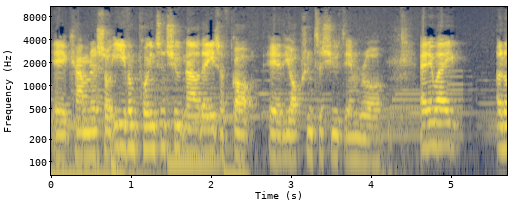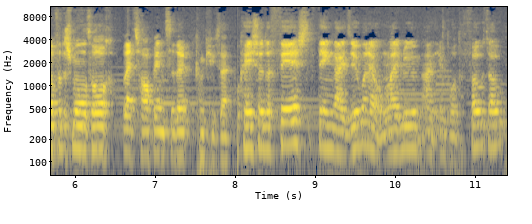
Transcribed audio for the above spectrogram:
uh, cameras. So even point and shoot nowadays, I've got uh, the option to shoot in RAW. Anyway, enough of the small talk, let's hop into the computer. Okay, so the first thing I do when I open Lightroom and import the photo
